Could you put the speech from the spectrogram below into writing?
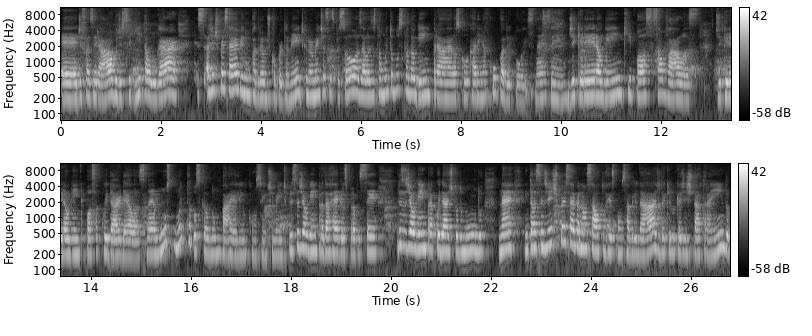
é, de fazer algo, de seguir tal lugar, a gente percebe num padrão de comportamento que normalmente essas pessoas elas estão muito buscando alguém para elas colocarem a culpa depois, né? Sim. De querer alguém que possa salvá-las de querer alguém que possa cuidar delas, né? Muito tá buscando um pai ali inconscientemente. Precisa de alguém para dar regras para você, precisa de alguém para cuidar de todo mundo, né? Então, assim, a gente percebe a nossa autorresponsabilidade daquilo que a gente está atraindo.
